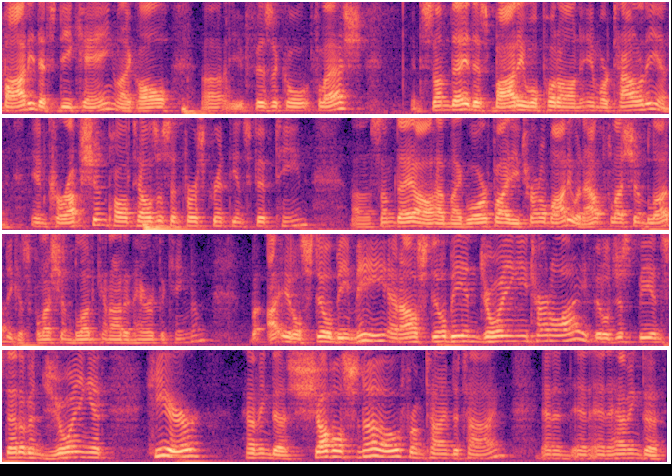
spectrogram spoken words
body that's decaying, like all uh, physical flesh. And someday this body will put on immortality and incorruption, Paul tells us in 1 Corinthians 15. Uh, someday I'll have my glorified eternal body without flesh and blood because flesh and blood cannot inherit the kingdom. But I, it'll still be me and I'll still be enjoying eternal life. It'll just be instead of enjoying it here, having to shovel snow from time to time and, and, and having to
